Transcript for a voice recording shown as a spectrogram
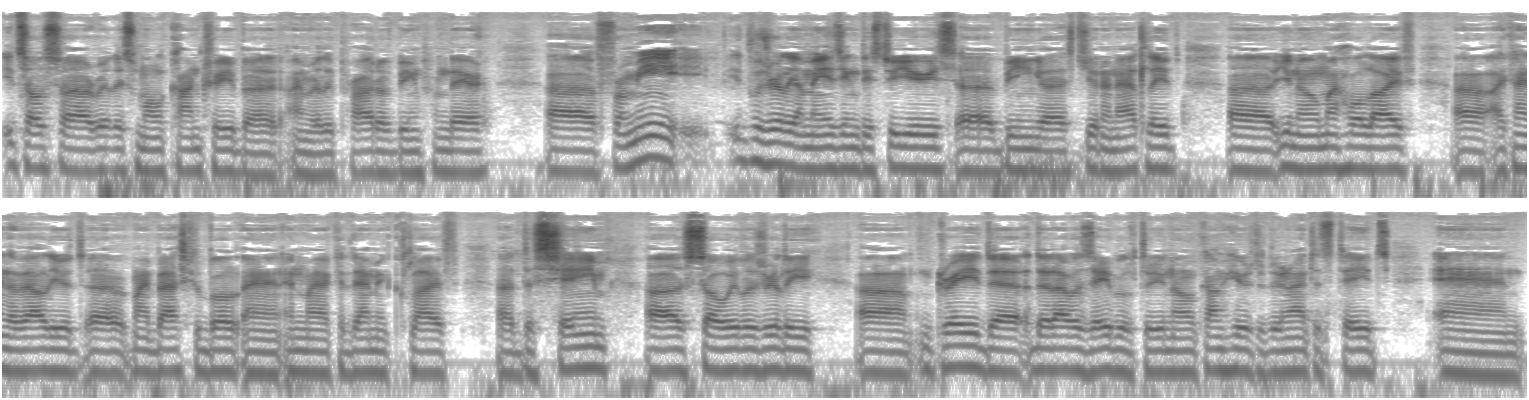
it's also a really small country, but I'm really proud of being from there. Uh, for me, it was really amazing these two years uh, being a student athlete. Uh, you know, my whole life, uh, I kind of valued uh, my basketball and, and, my academic life uh, the same. so it was really um, great that, that I was able to, you know, come here to the United States and,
